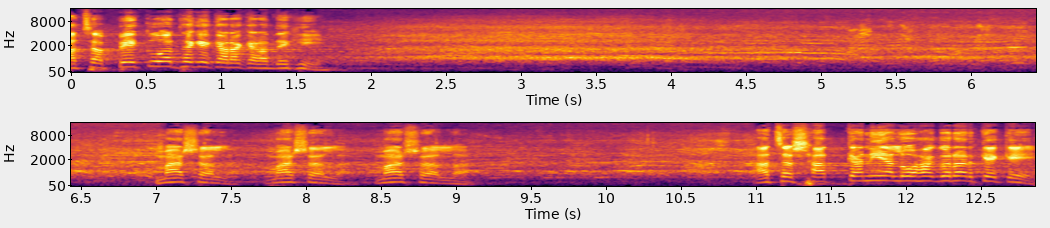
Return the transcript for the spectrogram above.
আচ্ছা পেকুয়া থেকে কারা কারা? দেখি। মাশাল্লাহ মাশাল্লাহ মাশাল্লাহ আচ্ছা সাতকানিয়া লোহাগড়ার কে কে?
